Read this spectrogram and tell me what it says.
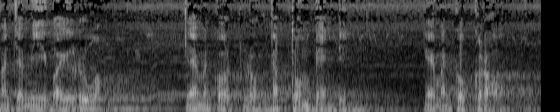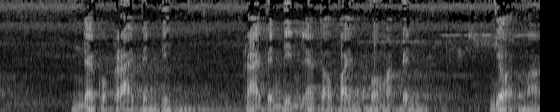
มันจะมีใบร่วง แล้วมันก็ลงทับถมแผ่นดิน แล้วมันก็กรอบ แล้วก็กลายเป็นดิน กลายเป็นดินแล้วต่อไปมันก็มาเป็นยอดไม้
